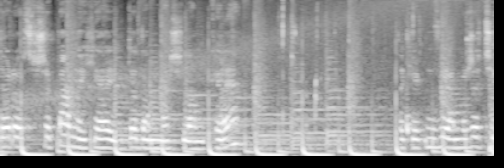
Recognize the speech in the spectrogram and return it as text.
Do roztrzepanych jajek dodam maślankę. Tak jak mówiłam, możecie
